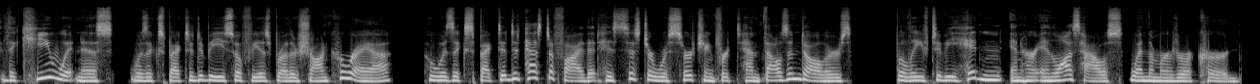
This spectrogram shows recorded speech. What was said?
The key witness was expected to be Sophia's brother, Sean Correa, who was expected to testify that his sister was searching for $10,000 believed to be hidden in her in law's house when the murder occurred.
